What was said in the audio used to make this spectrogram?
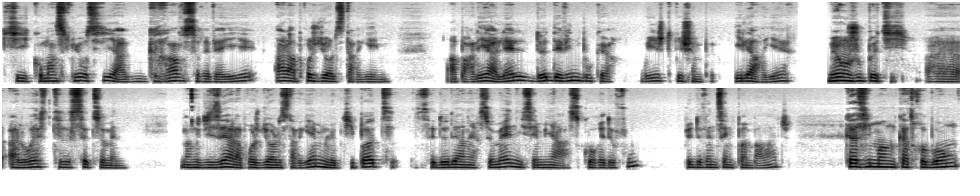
qui commence lui aussi à grave se réveiller à l'approche du All-Star Game. On va parler à l'aile de Devin Booker. Oui, je triche un peu. Il est arrière, mais on joue petit euh, à l'ouest cette semaine. Donc je disais, à l'approche du All-Star Game, le petit pote, ces deux dernières semaines, il s'est mis à scorer de fou, plus de 25 points par match, quasiment 4 bons,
